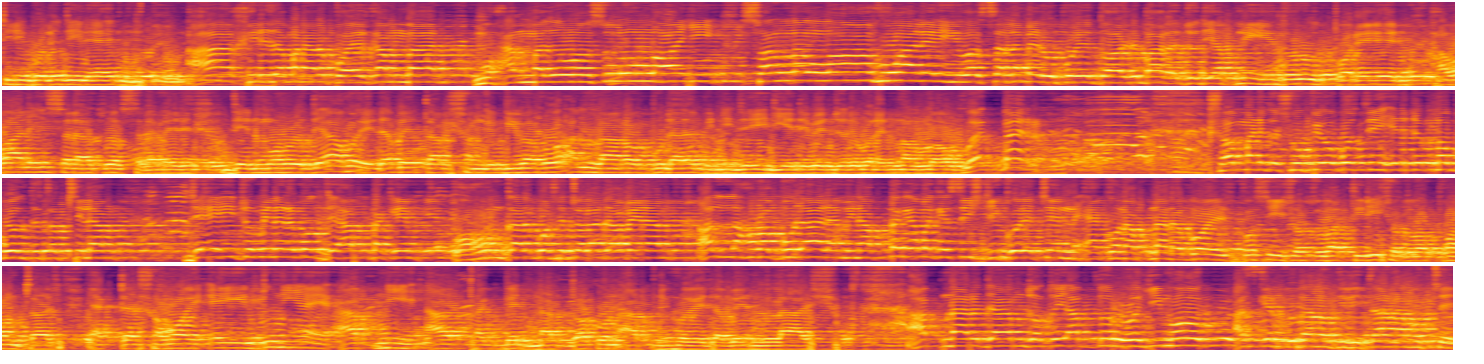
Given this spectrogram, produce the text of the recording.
তিনি বলে দিলেন, আখির জামানার পয়গাম্বার মুহাম্মদুর রাসূলুল্লাহ উপরে 10 বার যদি আপনি দরুদ পড়েন, হাওয়া আলাইহিস সালাতু ওয়াসাল্লামের দেন মোহর দেয়া হয়ে যাবে, তার সঙ্গে বিবাহ আল্লাহ রাব্বুল আলামিন নিজেই দিয়ে দেবেন। জোরে বলেন, আল্লাহু আকবার। সম্মানিত সুপ্রিয় উপস্থিতি, এর জন্য বলতে চাচ্ছিলাম যে এই জমিনের মধ্যে আপনাকে অহংকার বসে চলা যাবে না। আল্লাহ রাব্বুল আলামিন আপনাকে আমাকে সৃষ্টি করেছেন এখন আপনার বয়স পঁচিশ অথবা তিরিশ অথবা পঞ্চাশ। একটা সময় এই দুনিয়ায় আপনি আর থাকবেন না, তখন আপনি হয়ে যাবেন লাশ। আপনার যান যতই আব্দুর রহিম হোক, আজকের প্রধান অতিথি, তার নাম হচ্ছে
